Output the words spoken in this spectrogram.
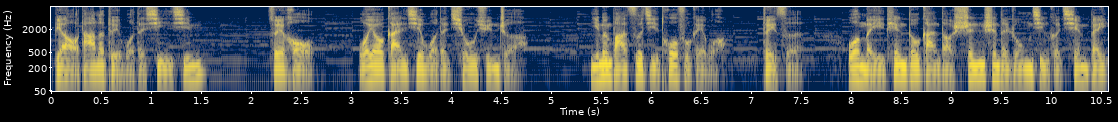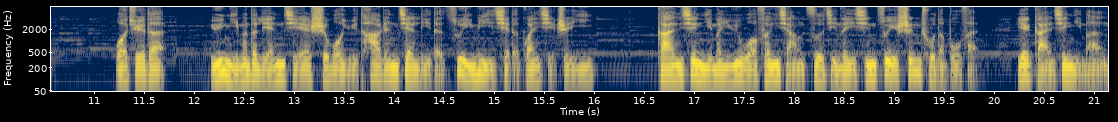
表达了对我的信心。最后，我要感谢我的求寻者，你们把自己托付给我，对此我每天都感到深深的荣幸和谦卑。我觉得与你们的连结是我与他人建立的最密切的关系之一。感谢你们与我分享自己内心最深处的部分，也感谢你们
